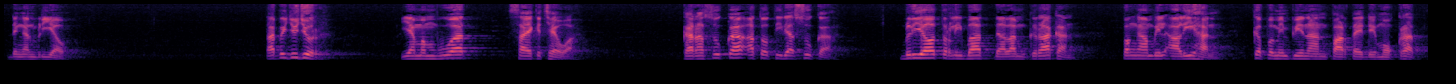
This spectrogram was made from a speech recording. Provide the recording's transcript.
dengan beliau. Tapi jujur, yang membuat saya kecewa, karena suka atau tidak suka, beliau terlibat dalam gerakan pengambil alihan kepemimpinan Partai Demokrat.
